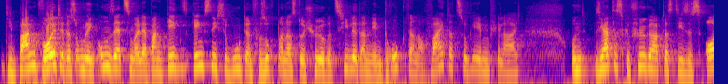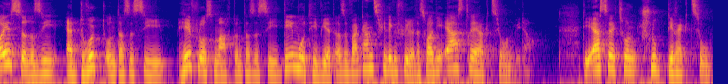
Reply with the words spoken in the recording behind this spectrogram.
die Bank wollte das unbedingt umsetzen, weil der Bank ging es nicht so gut, dann versucht man das durch höhere Ziele dann den Druck dann auch weiterzugeben vielleicht. Und sie hat das Gefühl gehabt, dass dieses Äußere sie erdrückt und dass es sie hilflos macht und dass es sie demotiviert. Also war ganz viele Gefühle. Das war die erste Reaktion wieder. Die erste Reaktion schlug direkt zu.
